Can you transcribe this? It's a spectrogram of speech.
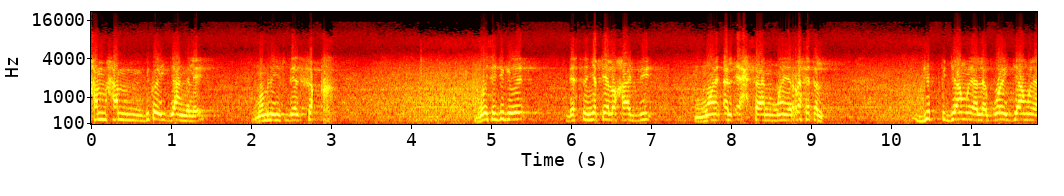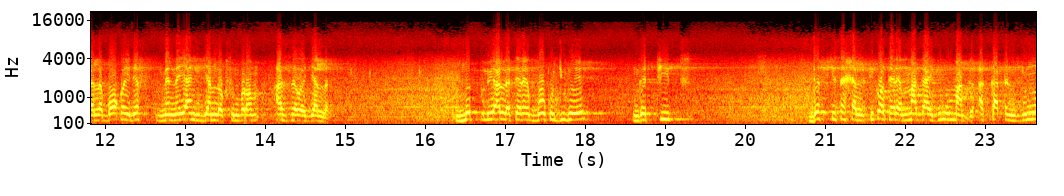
xam-xam bi koy jàngale moom la ñu tuddee fiq boo sa jógee des na ñetteelu xaaj bi mooy al ihsaan mooy rafetal gépp jaamu yàlla booy jaamu yàlla boo koy def mel na yaa ngi jànloog suñu borom azza wa jalla lépp lu yàlla tere boo ko jubee nga tiit def ci sa xel ki ko tere màggaay gi mu màgg ak kàttan gi mu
